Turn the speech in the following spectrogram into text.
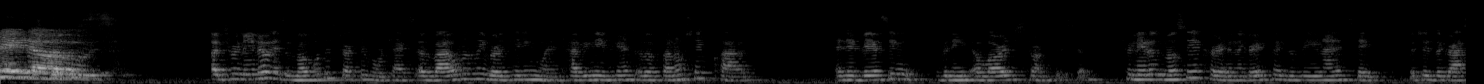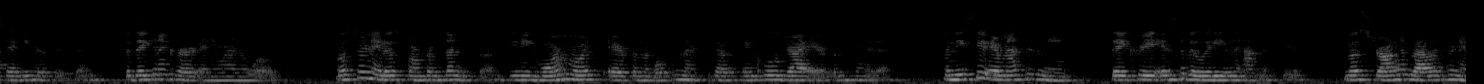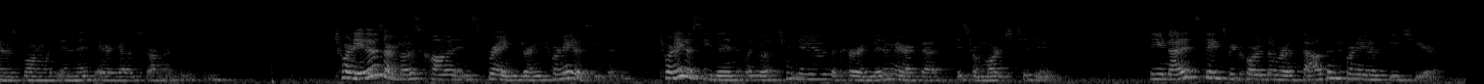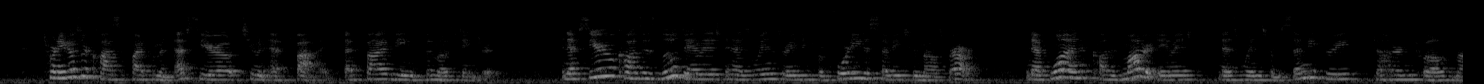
Tornadoes! A tornado is a mobile destructive vortex of violently rotating wind having the appearance of a funnel shaped cloud and advancing beneath a large storm system. Tornadoes mostly occur in the Great Plains of the United States, which is the grassland ecosystem, but they can occur anywhere in the world. Most tornadoes form from thunderstorms. You need warm, moist air from the Gulf of Mexico and cool, dry air from Canada. When these two air masses meet, they create instability in the atmosphere. Most strong and violent tornadoes form within this area of strong rotation. Tornadoes are most common in spring during tornado season. Tornado season, when most tornadoes occur in mid-America, is from March to June. The United States records over a thousand tornadoes each year. Tornadoes are classified from an F0 to an F5, F5 being the most dangerous. An F0 causes little damage and has winds ranging from 40 to 72 miles per hour. An F1 causes moderate damage and has winds from 73 to 112 miles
